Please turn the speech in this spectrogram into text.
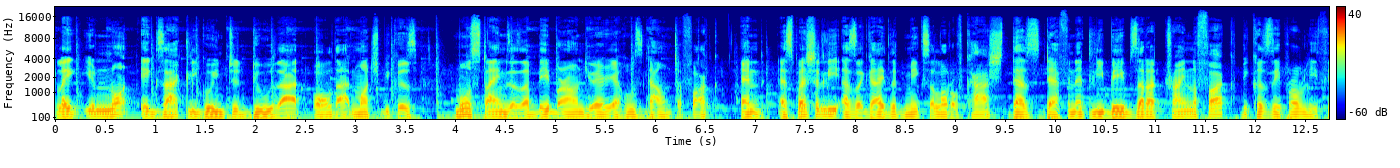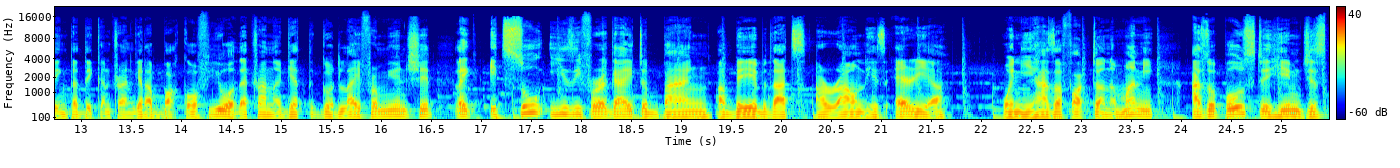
Like, you're not exactly going to do that all that much because most times, there's a babe around your area who's down to fuck. And especially as a guy that makes a lot of cash, there's definitely babes that are trying to fuck because they probably think that they can try and get a buck off you or they're trying to get the good life from you and shit. Like, it's so easy for a guy to bang a babe that's around his area when he has a fuck ton of money as opposed to him just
